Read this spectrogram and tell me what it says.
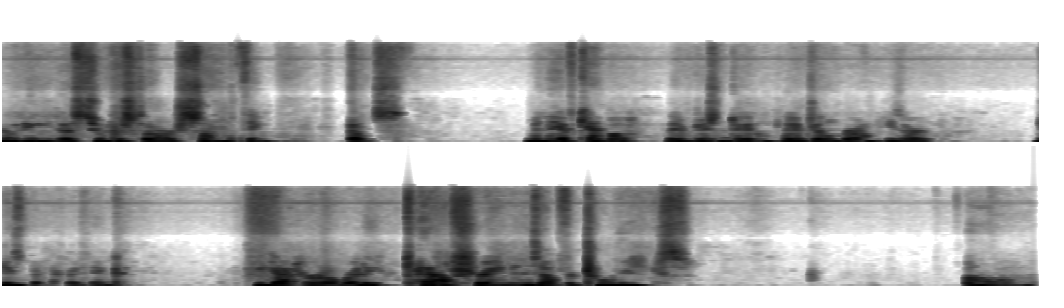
You need a superstar something else. I mean, they have Kemba, they have Jayson Tatum, they have Jaylen Brown. He's hurt. But He's back, I think. He got hurt already. Calf strain and he's out for two weeks. Um.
